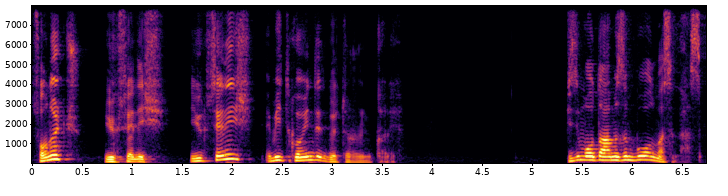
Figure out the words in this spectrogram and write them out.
Sonuç yükseliş. Yükseliş e, Bitcoin de götürür yukarıya. Bizim odağımızın bu olması lazım.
